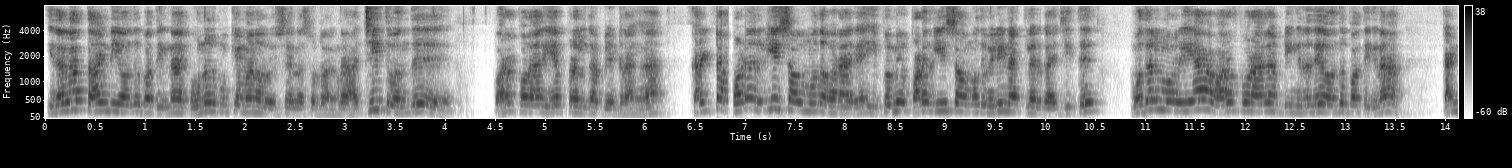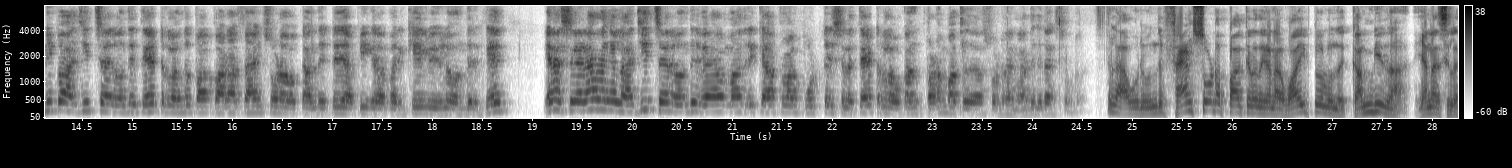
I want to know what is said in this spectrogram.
இதெல்லாம் தாண்டி வந்து பார்த்தீங்கன்னா இப்போ இன்னொரு முக்கியமான ஒரு விஷயம் என்ன சொல்றாங்கன்னா அஜித் வந்து வரப்போறாரு ஏப்ரலுக்கு அப்படின்றாங்க. கரெக்டாக படம் ரிலீஸ் ஆகும்போது வராரு. இப்பவுமே படம் ரிலீஸ் ஆகும்போது வெளிநாட்டில் இருக்க அஜித் முதல் முறையா வரப்போறாரு அப்படிங்கிறதே வந்து பார்த்தீங்கன்னா கண்டிப்பா அஜித் சார் வந்து தேட்டர்ல வந்து பாப்பாரா ஃபேன்ஸோட உட்காந்துட்டு அப்படிங்கிற மாதிரி கேள்விகளும் வந்திருக்கு. ஏன்னா சில நேரங்கள் அஜித் சார் வந்து வேற மாதிரி கேப்லாம் போட்டு சில தேட்டர்ல உட்காந்து படம் பார்த்ததா சொல்றாங்க அதுக்கு தான் சொல்றேன். இல்லை அவர் வந்து ஃபேன்ஸோட பார்க்கறதுக்கான வாய்ப்புகள் வந்து கம்மி தான். ஏன்னா சில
